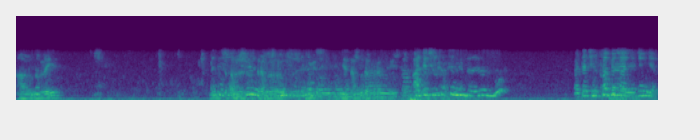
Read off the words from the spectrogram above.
А воно вже є? Так, Ні, а там що, же що треба... це? Ні, там буде практично. А ты что, ты не разбор? Это число питания, чи нет?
